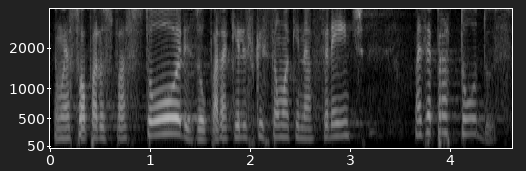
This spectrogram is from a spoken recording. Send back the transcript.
Não é só para os pastores ou para aqueles que estão aqui na frente, mas é para todos.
